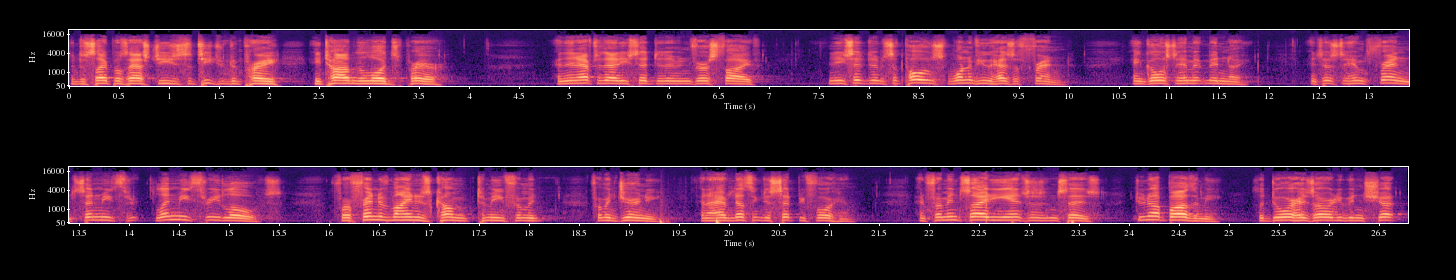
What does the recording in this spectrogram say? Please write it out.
the disciples asked Jesus to teach them to pray. He taught them the Lord's Prayer. And then after that, he said to them in verse 5, and he said to them, Suppose one of you has a friend and goes to him at midnight and says to him, Friend, send me th- lend me three loaves. For a friend of mine has come to me from a, from a journey, and I have nothing to set before him. And from inside he answers and says, Do not bother me. The door has already been shut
